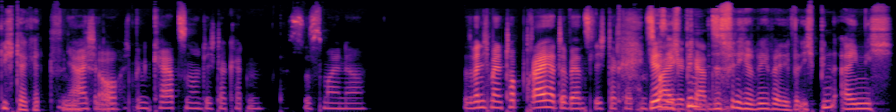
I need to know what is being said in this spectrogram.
Lichterketten finde Ja, ich. ich auch. Ich bin Kerzen und Lichterketten. Das ist meine. Also wenn ich meine Top 3 hätte, wären es Lichterketten, Ja, also ich bin, Kerzen. das finde ich auf jeden Fall, weil ich bin eigentlich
